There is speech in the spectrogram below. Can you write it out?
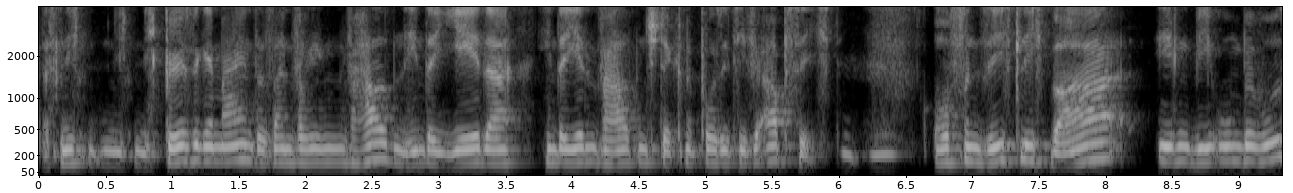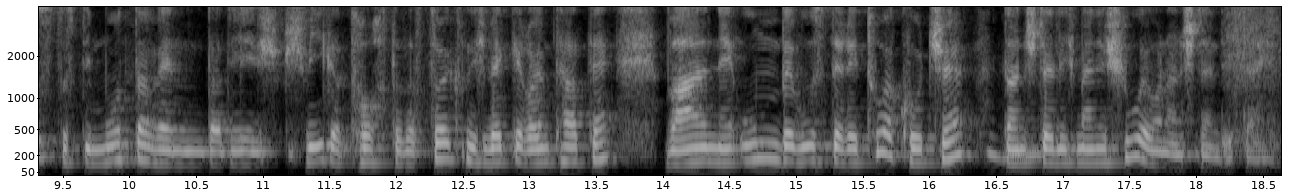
Das ist nicht, nicht, nicht böse gemeint, das ist einfach irgendein Verhalten. Hinter, jeder, hinter jedem Verhalten steckt eine positive Absicht. Mhm. Offensichtlich war irgendwie unbewusst, dass die Mutter, wenn da die Schwiegertochter das Zeugs nicht weggeräumt hatte, war eine unbewusste Retourkutsche, Mhm. dann stelle ich meine Schuhe unanständig dahin.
